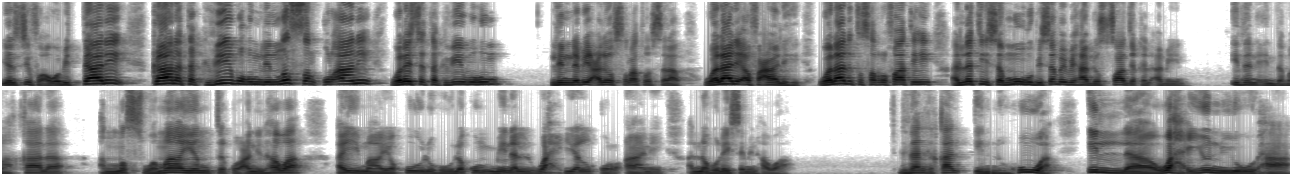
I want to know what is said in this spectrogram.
ينسفها. وبالتالي كان تكذيبهم للنص القرآني وليس تكذيبهم للنبي عليه الصلاة والسلام. ولا لأفعاله ولا لتصرفاته التي سموه بسببها بالصادق الأمين. إذا عندما قال النص وما ينطق عن الهوى أي ما يقوله لكم من الوحي القرآني أنه ليس من هواه لذلك قال إن هو إلا وحي يوحى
